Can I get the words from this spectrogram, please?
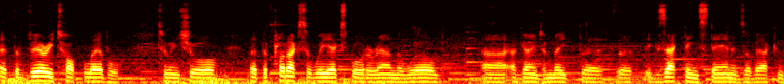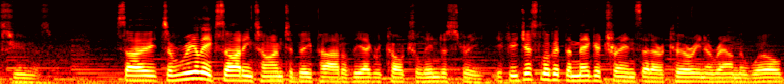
at the very top level to ensure that the products that we export around the world uh, are going to meet the, the exacting standards of our consumers. So it's a really exciting time to be part of the agricultural industry. If you just look at the mega trends that are occurring around the world,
